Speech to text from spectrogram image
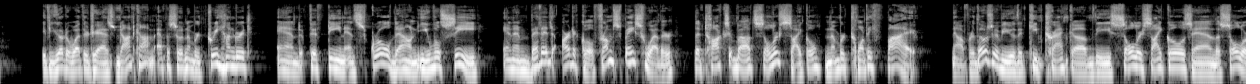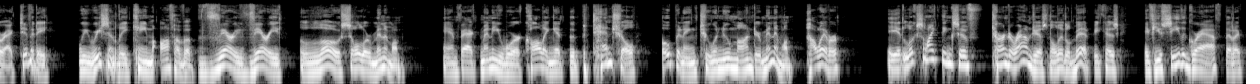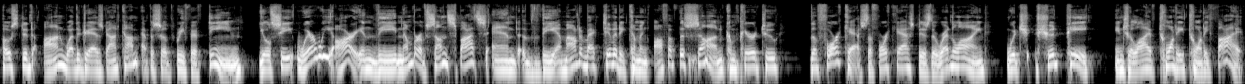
If you go to weatherjazz.com, episode number 300, and 15 and scroll down, you will see an embedded article from Space Weather that talks about solar cycle number 25. Now, for those of you that keep track of the solar cycles and the solar activity, we recently came off of a very, very low solar minimum. In fact, many were calling it the potential opening to a new Maunder minimum. However, it looks like things have turned around just a little bit because if you see the graph that I posted on weatherjazz.com, episode 315, you'll see where we are in the number of sunspots and the amount of activity coming off of the sun compared to the forecast. The forecast is the red line, which should peak in July of 2025.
